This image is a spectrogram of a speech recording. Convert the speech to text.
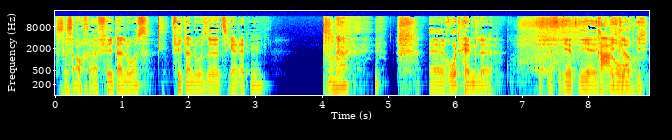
Ist das auch äh, filterlos? Filterlose Zigaretten? Mhm. Äh, Rothändle. Jetzt, ja, ich ich glaube, ich,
